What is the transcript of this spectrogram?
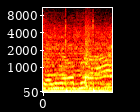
Sing your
